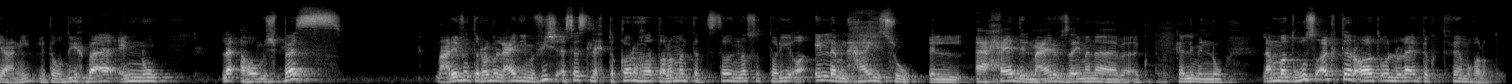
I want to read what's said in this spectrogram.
يعني لتوضيح بقى إنه لأ هو مش بس معرفة الرجل العادي مفيش أساس لاحتقارها طالما أنت بتستخدم نفس الطريقة إلا من حيث الآحاد المعارف زي ما أنا ب- كنت بتكلم إنه لما تغوص أكتر أه تقول له لأ أنت كنت فاهم غلط.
